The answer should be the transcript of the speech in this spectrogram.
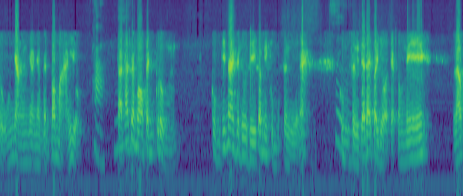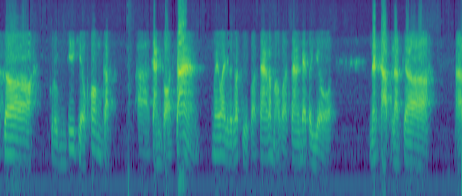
สูงๆยังยังยังเป็นเป้าหมายอยู่ค่ะแต่ถ้าจะมองเป็นกลุ่ม กลุ่มที่น่าจะดูดีก็มีกลุ่มสื่อนะสื่อกลุ่มสื่อจะได้ประโยชน์จากตรงนี้ แล้วก็ กลุ่มที่เกี่ยวข้องกับอ่าการก่อสร้าง ไม่ว่าจะเป็นวัสดุก่อสร้างและเหมาก่อสร้างได้ประโยชน์นะครับ แล้วก็เอ่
